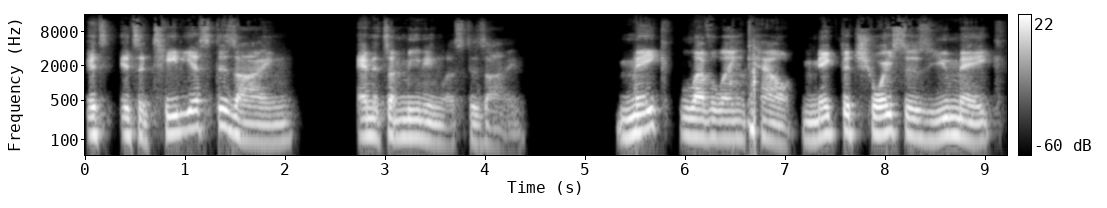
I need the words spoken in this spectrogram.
It's it's a tedious design and it's a meaningless design. Make leveling count. Make the choices you make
